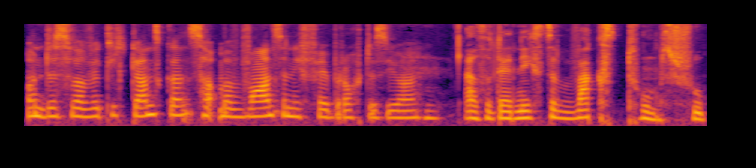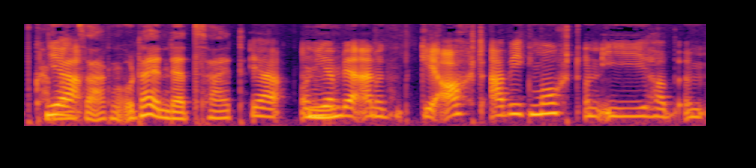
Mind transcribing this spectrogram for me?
Und das war wirklich ganz, ganz, das hat mir wahnsinnig viel gebracht das Jahr. Also der nächste Wachstumsschub, kann Ja. man sagen, oder? In der Zeit. Ja, und ich habe ja einmal G8 Abi gemacht und ich habe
